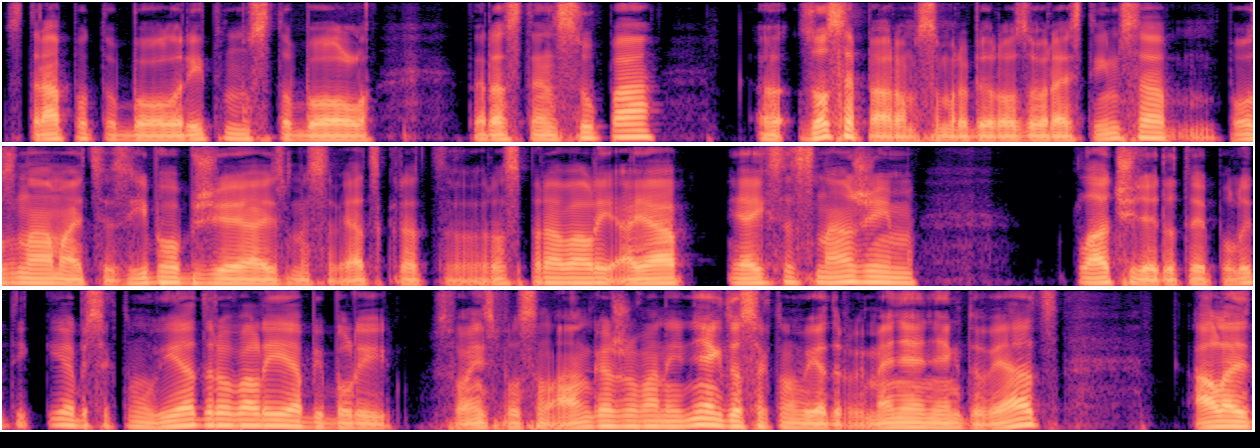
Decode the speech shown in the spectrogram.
Strapo to bol, Rytmus to bol, teraz ten Supa. So Sepárom som robil rozhovor, aj s tým sa poznám, aj cez žije, aj sme sa viackrát rozprávali a ja, ja ich sa snažím tlačiť aj do tej politiky, aby sa k tomu vyjadrovali, aby boli svojím spôsobom angažovaní. Niekto sa k tomu vyjadruje menej, niekto viac, ale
